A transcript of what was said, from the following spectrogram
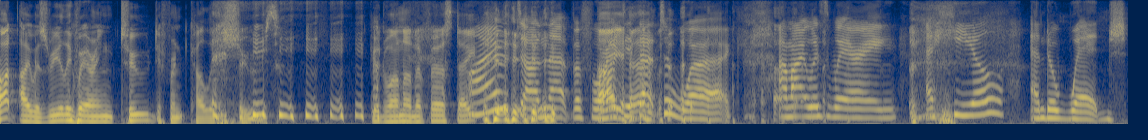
But I was really wearing two different colored shoes. Good one on a first date. I've done that before. I, I did that to work. And I was wearing a heel and a wedge,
